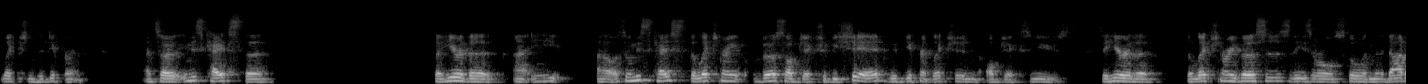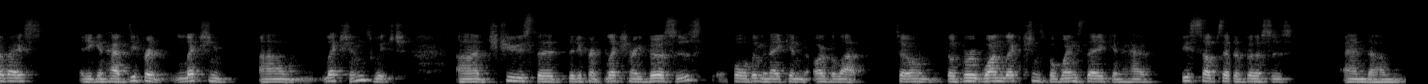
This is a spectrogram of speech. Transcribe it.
lections are different. And so in this case, the so here are the uh, he, uh, so in this case, the lectionary verse object should be shared with different lection objects used. So here are the, the lectionary verses. These are all stored in the database. And you can have different lection um, lections which uh, choose the, the different lectionary verses for them and they can overlap. So the group one lections for Wednesday can have this subset of verses and um,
